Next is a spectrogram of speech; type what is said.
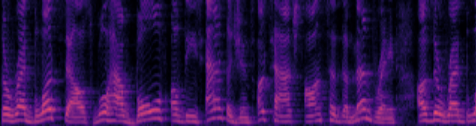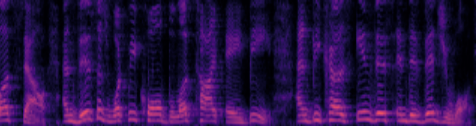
the red blood cells will have both of these antigens attached onto the membrane of the red blood cell. And this is what we call blood type AB. And because in this individual,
